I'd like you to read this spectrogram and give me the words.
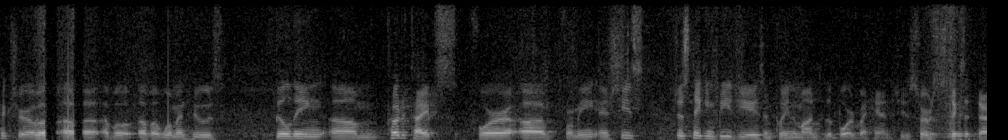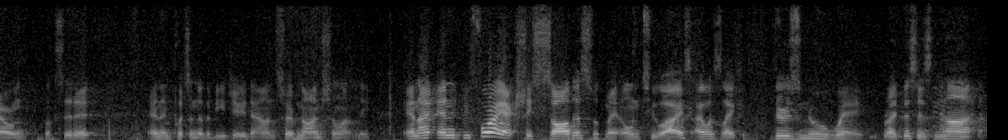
picture of a, of a, of a, of a woman who's building um, prototypes for uh, for me, and she's just taking BGAs and putting them onto the board by hand. She just sort of sticks it down, looks at it, and then puts another BGA down, sort of nonchalantly. And I and before I actually saw this with my own two eyes, I was like, there's no way, right? This is not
